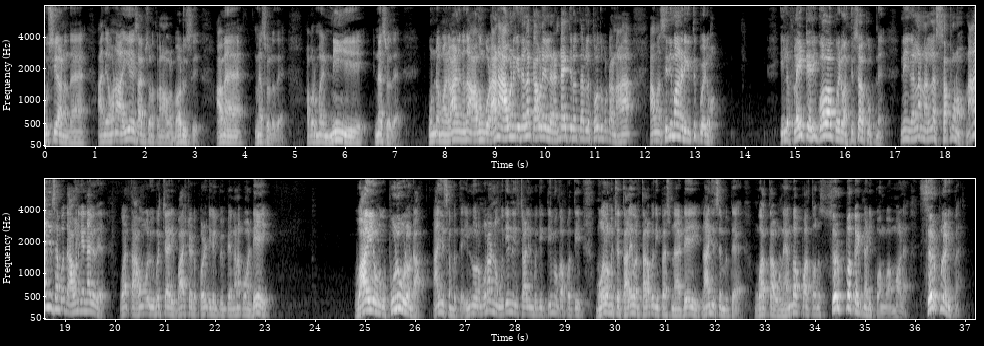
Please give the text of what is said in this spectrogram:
புஷி ஆனந்தன் அந்த எவனா ஐஏஎஸ் ஆஃபீஸ் ஒருத்தவன் அவன் படுசு. அவன் என்ன சொல்கிறது அப்புறமா நீ என்ன சொல்கிறது உன்ன மாதிரி ஆளுங்க தான் அவங்க கூட. ஆனால் அவனுக்கு இதெல்லாம் கவலை இல்லை. ரெண்டாயிரத்தி இருபத்தாறில் தோத்து போட்டானா அவன் சினிமா நடிக்கிறதுக்கு போயிடுவான். இல்லை ஃப்ளைட் ஏறி கோவா போயிடுவான் திரிஷா கூப்பிட்டுன்னு நீங்கள்லாம் நல்லா சப்பணும். நான் சம்பத்து அவனுக்கு என்ன ஆகுது? ஒருத்த அவன் ஒரு விபச்சாரி பாஸ்டர்டு பொலிட்டிக்கல் பிம்பி எங்கன்னா போவான் டேய் வாயில் உனக்கு புழு விழுண்டா ஆஞ்சி சம்பத்தை இன்னொரு முறை நான் உதயநிதி ஸ்டாலின் பற்றி திமுக பற்றி முதலமைச்சர் தலைவர் தளபதி பேசினா டேய் நாஞ்சி சம்பத்தை உங்கள் அத்தா உன்னை எங்கே பார்த்தாலும் செருப்பை கட்டின்னு அடிப்போம் உங்கள் அம்மாவில் செருப்பில் அடிப்பேன்.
